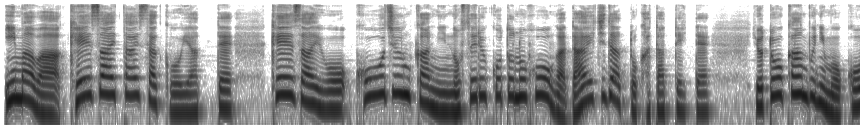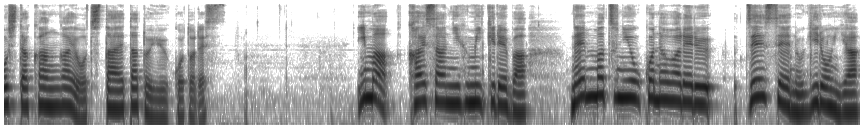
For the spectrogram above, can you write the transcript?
今は経済対策をやって経済を好循環に乗せることの方が大事だと語っていて与党幹部にもこうした考えを伝えたということです。今解散に踏み切れば年末に行われる税制の議論や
